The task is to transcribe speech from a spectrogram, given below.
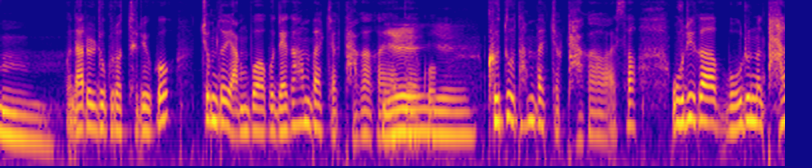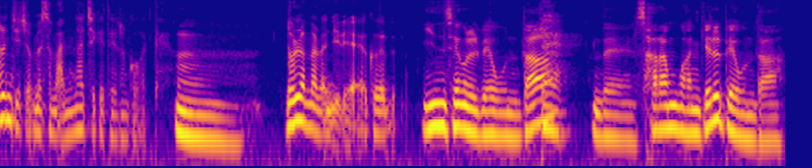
음. 그 나를 누그러뜨리고 좀 더 양보하고 내가 한 발짝 다가가야 예, 되고 예. 그도 한 발짝 다가와서 우리가 모르는 다른 지점에서 만나지게 되는 것 같아요. 음. 놀랄만한 일이에요. 그 인생을 배운다. 네. 네. 사람 관계를 배운다.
